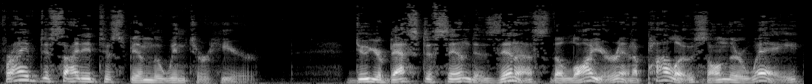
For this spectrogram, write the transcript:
for I have decided to spend the winter here. Do your best to send Zenas the lawyer and Apollos on their way.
